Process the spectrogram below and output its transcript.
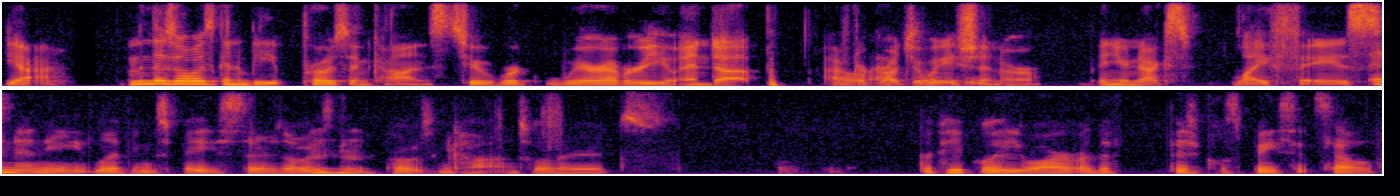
yeah i mean there's always going to be pros and cons to where, wherever you end up after Oh, graduation or in your next life phase In any living space, there's always the pros and cons, whether it's the people you are or the physical space itself.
